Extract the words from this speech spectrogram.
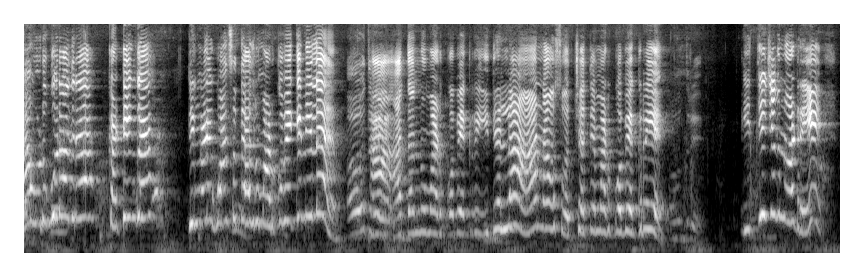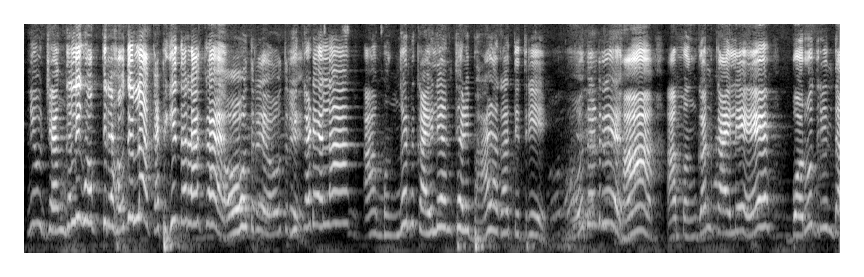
ನಾವು ಹುಡುಗರಾದ್ರ ಕಟಿಂಗ್ ತಿಂಗಳಿಗೆ ಒಂದ್ಸತಿ ಆದ್ರೂ ಮಾಡ್ಕೋಬೇಕೇನಿಲ್ಲ? ಹಾ ಅದನ್ನು ಮಾಡ್ಕೋಬೇಕ್ರಿ. ಇದೆಲ್ಲ ನಾವು ಸ್ವಚ್ಛತೆ ಮಾಡ್ಕೋಬೇಕ್ರಿ. ಇತ್ತೀಚೆಗೆ ನೋಡ್ರಿ ನೀವು ಜಂಗಲಿಗೆ ಹೋಗ್ತೀರಿ ಹೌದಿಲ್ಲ? ಕಟ್ಗಿ ತರಾಕ ಹೌದ್ರಿ ಹೌದ್ರಿ. ಈ ಕಡೆ ಎಲ್ಲ ಆ ಮಂಗನ್ ಕಾಯಿಲೆ ಅಂತ ಹೇಳಿ ಬಾಳ ಆಗತೈತ್ರಿ ಹೌದನ್ರಿ. ಹಾ ಆ ಮಂಗನ್ ಕಾಯಿಲೆ ಬರೋದ್ರಿಂದ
